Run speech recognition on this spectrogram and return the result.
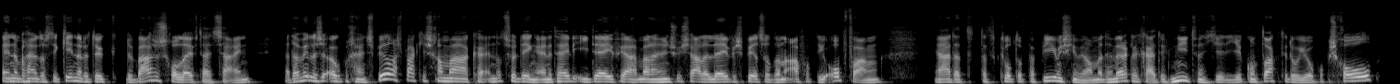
En op een gegeven moment als de kinderen natuurlijk de basisschoolleeftijd zijn, ja, dan willen ze ook op een gegeven moment speelafspraakjes gaan maken en dat soort dingen. En het hele idee van ja, maar hun sociale leven speelt zich dan af op die opvang. Ja, dat, dat klopt op papier misschien wel, maar in werkelijkheid natuurlijk niet. Want je, je contacten doe je op op school.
